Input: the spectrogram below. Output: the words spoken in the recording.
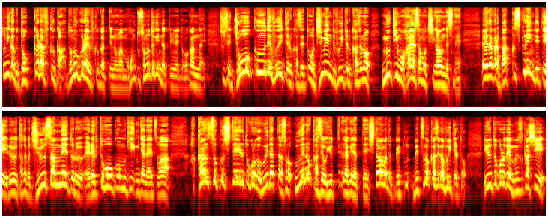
とにかくどっから吹くかどのくらい吹くかっていうのがもうほんとその時になってみないと分かんない。そして上空で吹いてる風と地面で吹いてる風の向きも速さも違うんですね、えー、だからバックスクリーンに出ている例えば13メートルレフト方向向きみたいなやつは観測しているところが上だったらその上の風を言ってるだけであって下はまた別の風が吹いてるというところで難しい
